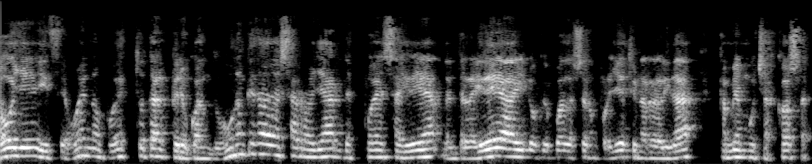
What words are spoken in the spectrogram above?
oye y dice, bueno, pues total, pero cuando uno empieza a desarrollar después esa idea, entre la idea y lo que puede ser un proyecto y una realidad, cambian muchas cosas.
